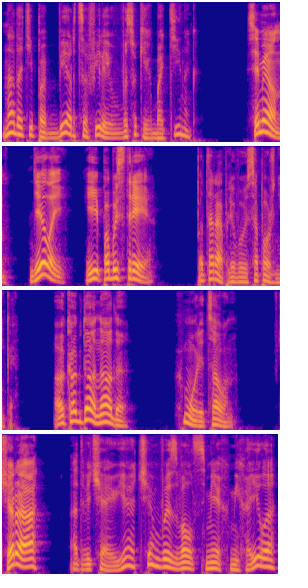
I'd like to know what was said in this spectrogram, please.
Надо типа берцев или высоких ботинок. «Семен, делай и побыстрее!» Поторапливаю сапожника. «А когда надо?» Хмурится он. «Вчера!» Отвечаю я, чем вызвал смех Михаила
